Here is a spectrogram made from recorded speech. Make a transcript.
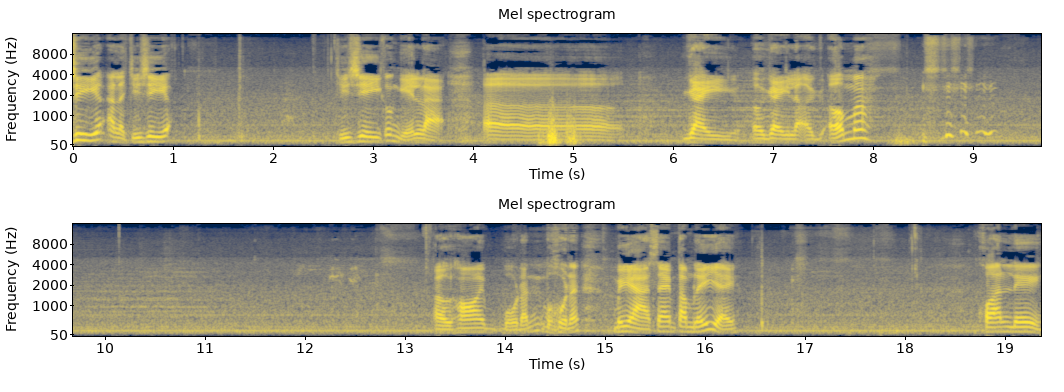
G á anh là chữ G á. Chữ G có nghĩa là uh, gầy uh, gầy là ốm á. ừ thôi bộ đánh bộ đánh. Mi à xem tâm lý vậy. Khoan lê.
